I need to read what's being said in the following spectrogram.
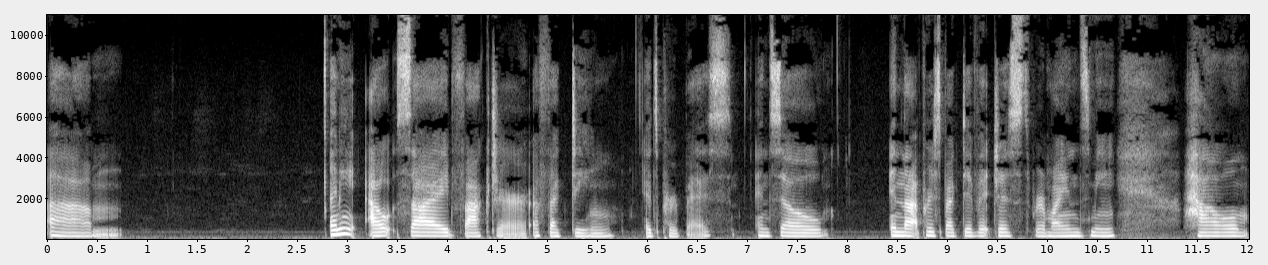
um, any outside factor affecting its purpose. And so, in that perspective, it just reminds me how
